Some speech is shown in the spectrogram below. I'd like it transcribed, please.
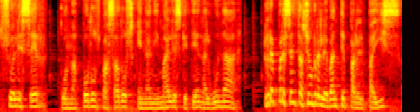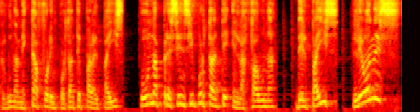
suele ser con apodos basados en animales que tienen alguna representación relevante para el país, alguna metáfora importante para el país o una presencia importante en la fauna del país. Leones.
